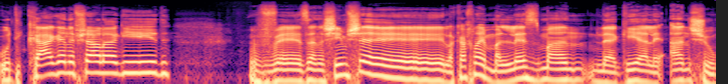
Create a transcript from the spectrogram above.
אודי כגן אפשר להגיד. וזה אנשים שלקח להם מלא זמן להגיע לאנשהו.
